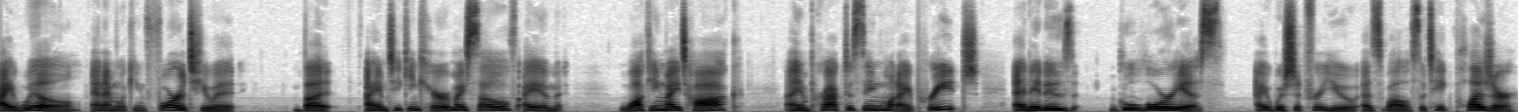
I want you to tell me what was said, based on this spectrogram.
I will, and I'm looking forward to it. But I am taking care of myself. I am walking my talk. I am practicing what I preach, and it is glorious. I wish it for you as well. So take pleasure.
